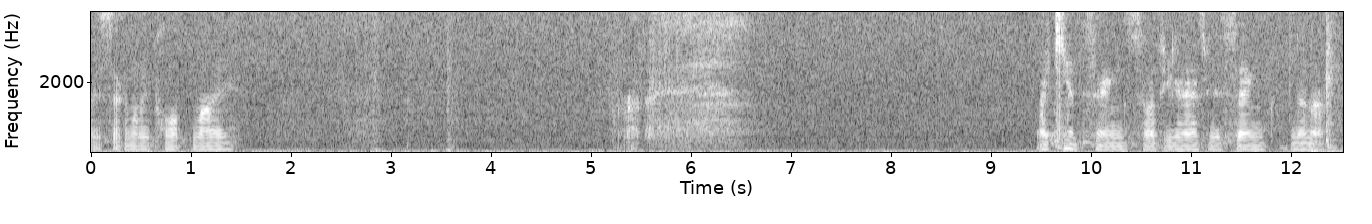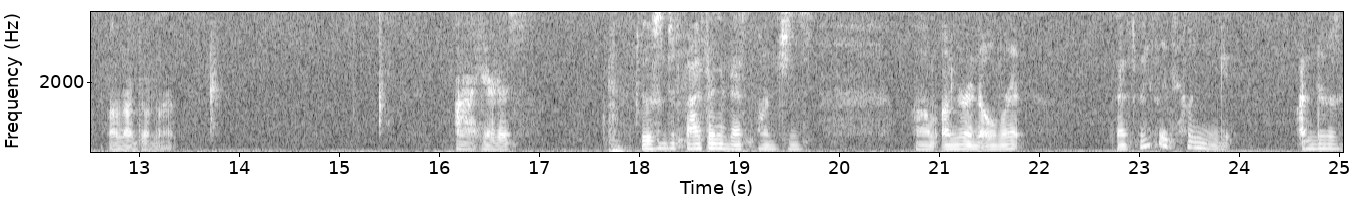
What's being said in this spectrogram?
wait a second, let me pull up my I can't sing, so if you're gonna ask me to sing, no no, I'm not doing that. Ah, here it is. You listen to Five Finger Death Punches um, under and over it. That's basically telling you to get under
